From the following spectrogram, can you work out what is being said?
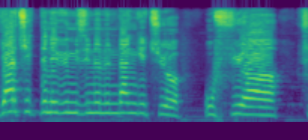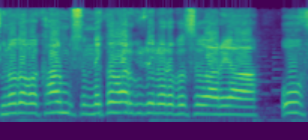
Gerçekten evimizin önünden geçiyor. Uf ya. Şuna da bakar mısın? Ne kadar güzel arabası var ya. Of.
